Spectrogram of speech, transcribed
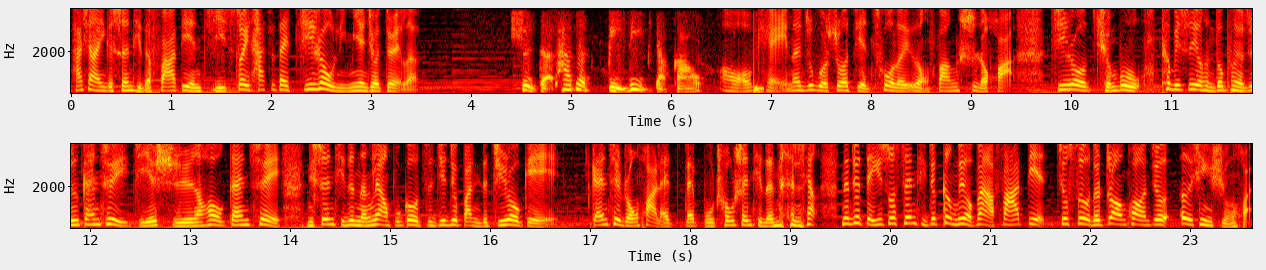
它像一个身体的发电机，所以它是在肌肉里面就对了。是的，它的比例比较高。哦，OK。那如果说减错了一种方式的话，肌肉全部，特别是有很多朋友就是干脆节食，然后干脆你身体的能量不够，直接就把你的肌肉给干脆融化来来补充身体的能量，那就等于说身体就更没有办法发电，就所有的状况就恶性循环。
